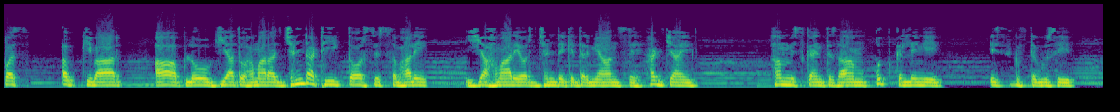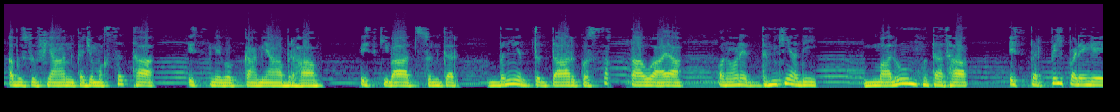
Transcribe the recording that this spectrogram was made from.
پس اب کی بار آپ لوگ یا تو ہمارا جھنڈا ٹھیک طور سے سنبھالیں یا ہمارے اور جھنڈے کے درمیان سے ہٹ جائیں۔ ہم اس کا انتظام خود کر لیں گے۔ اس گفتگو سے ابو سفیان کا جو مقصد تھا، اس میں وہ کامیاب رہا۔ اس کی بات سن کر بنی عبدالدار کو سخت تاؤ آیا۔ انہوں نے دھمکیاں دی معلوم ہوتا تھا اس پر پل پڑیں گے۔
